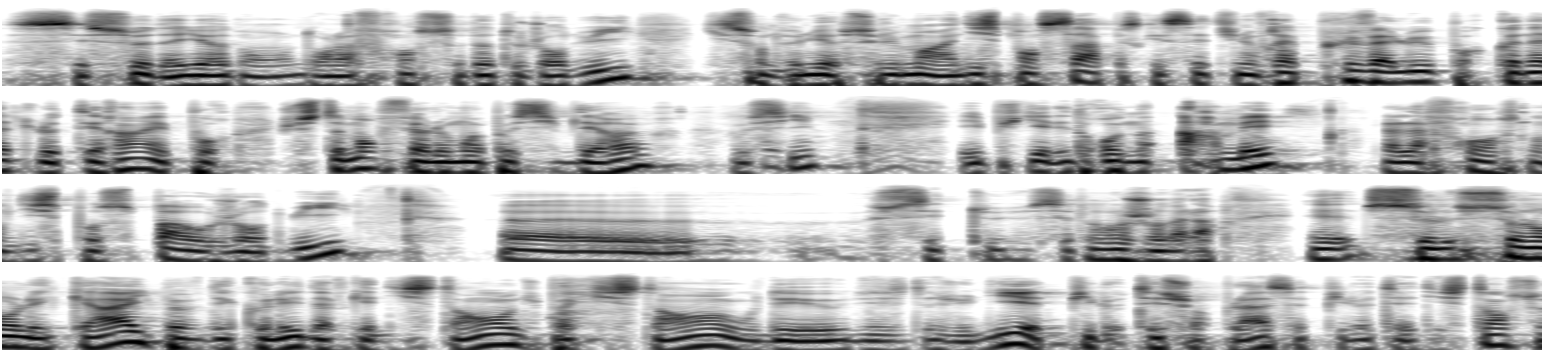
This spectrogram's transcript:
C'est ceux d'ailleurs dont, la France se dote aujourd'hui, qui sont devenus absolument indispensables parce que c'est une vraie plus-value pour connaître le terrain et pour justement faire le moins possible d'erreurs aussi. Et puis il y a les drones armés. Là, la France n'en dispose pas aujourd'hui. C'est dangereux. Voilà. selon les cas, ils peuvent décoller d'Afghanistan, du Pakistan ou des, États-Unis, être pilotés sur place, être pilotés à distance.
